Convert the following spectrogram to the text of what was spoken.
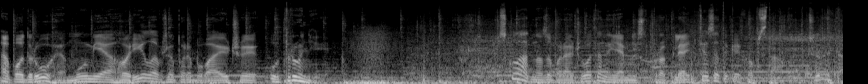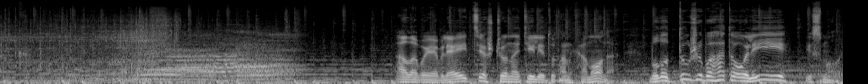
А по-друге, мумія горіла вже перебуваючи у труні. Складно заперечувати наявність прокляття за таких обставин, чи не так? Але виявляється, що на тілі Тутанхамона було дуже багато олії і смоли.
